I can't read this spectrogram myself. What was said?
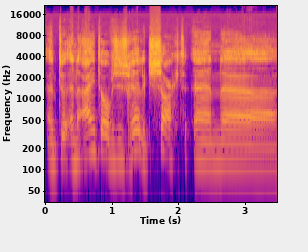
En, te, en Eindhoven is redelijk zacht. En. Uh,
